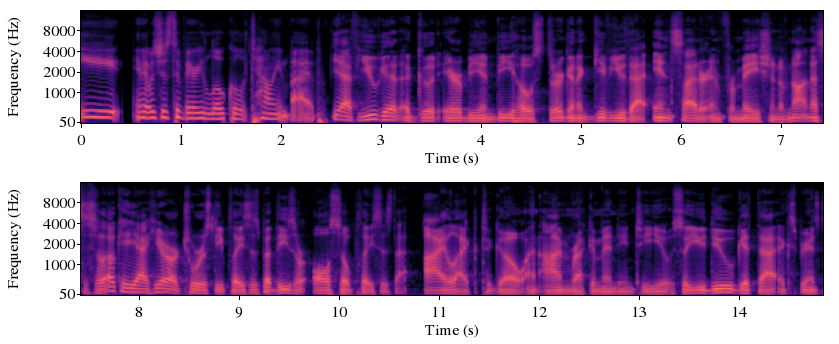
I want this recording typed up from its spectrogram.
eat, and it was just a very local Italian vibe. Yeah, if you get a good Airbnb host, they're going to give you that insider information of not necessarily, okay, yeah, here are touristy places, but these are also places that I like to go and I'm recommending to you. So you do get that experience.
